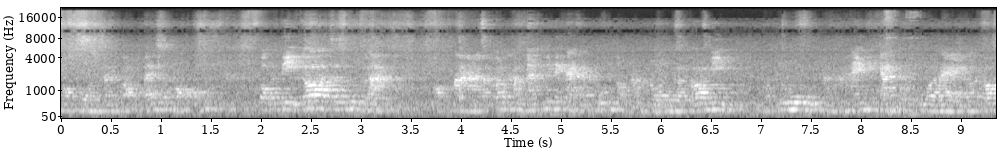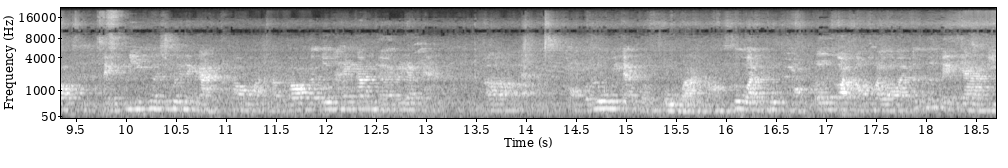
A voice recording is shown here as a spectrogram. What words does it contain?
ฮอร์โมนการตอบได้สมองปกติก็จะถูกหลั่งออกมาแล้วก็ทำหน้าที่ในการกระตุ้นต่อมน้ำนมแล้วก็บีบมดลูกนะ ให้มีการกดตัวแรง แล้วก็เซฟตี้เพื่อช่วยในการคลอดแล้วก็กระตุ้นให้กล้ามเนื้อเรียบเนี่ยของลูกมีการกดตัวเนาะส่วนกลุ่มของเออก่อนอัลคาลอยก็คือเป็นยาบี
